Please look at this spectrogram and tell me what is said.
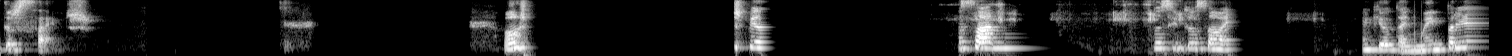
terceiros. Vamos pensar numa situação em que eu tenho uma empresa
